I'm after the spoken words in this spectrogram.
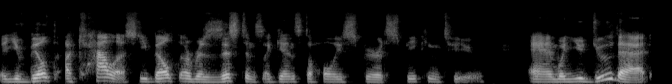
You've built a callus, you built a resistance against the Holy Spirit speaking to you. And when you do that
